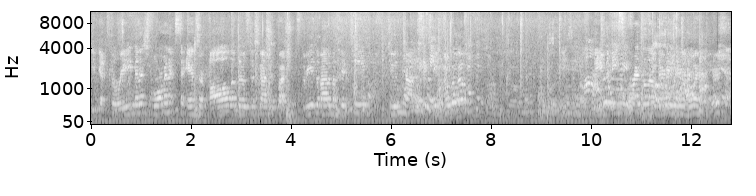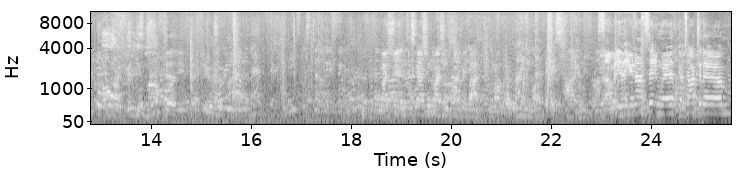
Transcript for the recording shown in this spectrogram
You've got three minutes, four minutes to answer all of those discussion questions. Three at the bottom of 15, two at the top of 16. Go, go, go. Leave the BC friends alone. They're busy. Oh my goodness. Questions, discussion questions, one through. Somebody that you're not sitting with, go talk to them.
